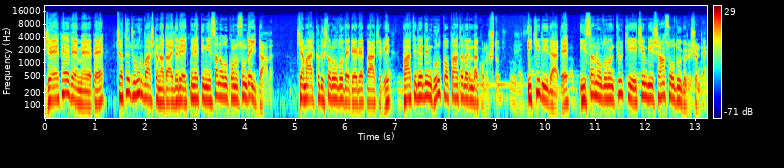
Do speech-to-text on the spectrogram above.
CHP ve MHP çatı Cumhurbaşkanı adayları Ekmelettin İhsanoğlu konusunda iddialı. Kemal Kılıçdaroğlu ve Devlet Bahçeli partilerinin grup toplantılarında konuştu. İki lider de İhsanoğlu'nun Türkiye için bir şans olduğu görüşünde.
